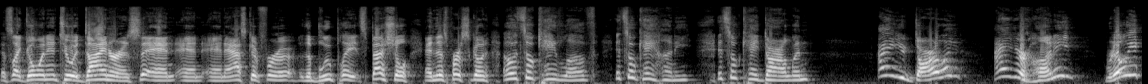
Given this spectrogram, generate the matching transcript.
It's like going into a diner and, and, and, and asking for the blue plate special, and this person going, Oh, it's okay, love. It's okay, honey. It's okay, darling. I ain't your darling. I ain't your honey. Really?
